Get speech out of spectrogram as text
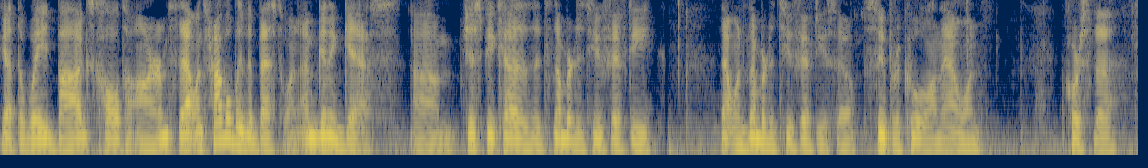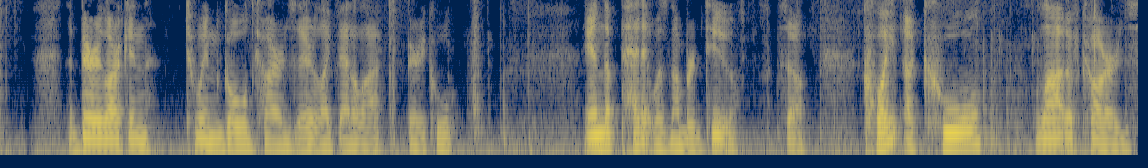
We got the Wade Boggs Call to Arms. That one's probably the best one, I'm going to guess. Um, just because it's numbered to 250. That one's numbered to 250, so super cool on that one. Of course, the the Barry Larkin twin gold cards there, like that a lot. Very cool. And the Pettitte was numbered too. So, quite a cool lot of cards.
